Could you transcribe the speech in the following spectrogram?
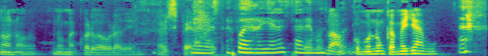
no, no, no me acuerdo ahora de él. A ver, espera. Bueno, ya lo estaremos. No, como nunca me llamo.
